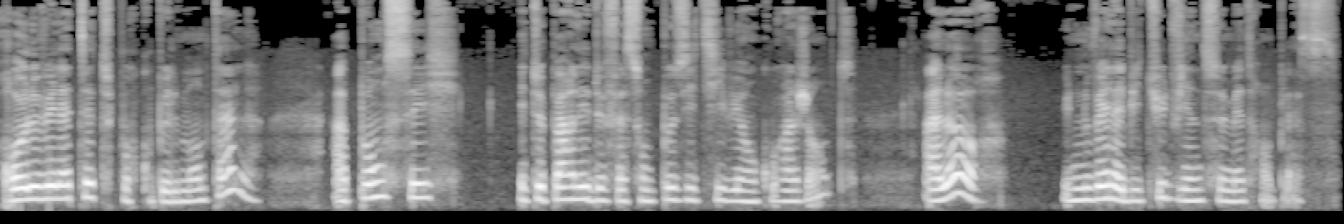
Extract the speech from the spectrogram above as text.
relever la tête pour couper le mental, à penser et te parler de façon positive et encourageante, alors une nouvelle habitude vient de se mettre en place.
